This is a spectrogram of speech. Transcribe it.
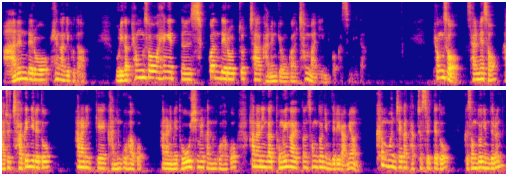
아는 대로 행하기보다 우리가 평소 행했던 습관대로 쫓아가는 경우가 참 많이 있는 것 같습니다. 평소 삶에서 아주 작은 일에도 하나님께 간구하고 하나님의 도우심을 간구하고 하나님과 동행하였던 성도님들이라면 큰 문제가 닥쳤을 때도 그 성도님들은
